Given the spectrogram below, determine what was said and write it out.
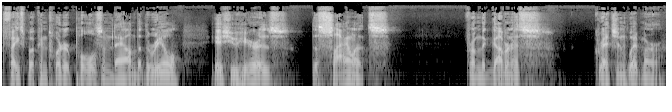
Facebook and Twitter pulls them down, but the real issue here is the silence from the governess Gretchen Whitmer.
